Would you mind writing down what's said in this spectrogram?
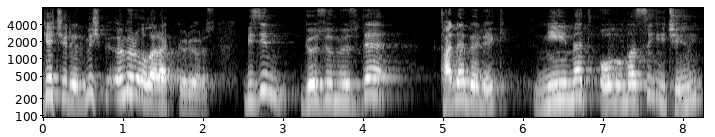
geçirilmiş bir ömür olarak görüyoruz. Bizim gözümüzde talebelik nimet olması için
